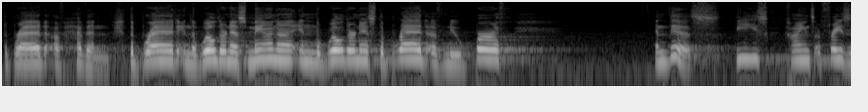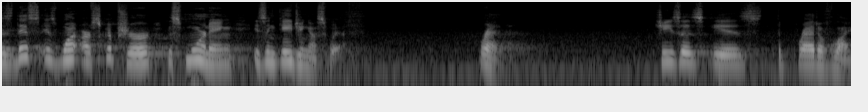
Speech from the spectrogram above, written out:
the bread of heaven, the bread in the wilderness, manna in the wilderness, the bread of new birth. And this, these kinds of phrases. This is what our scripture this morning is engaging us with bread. Jesus is the bread of life.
